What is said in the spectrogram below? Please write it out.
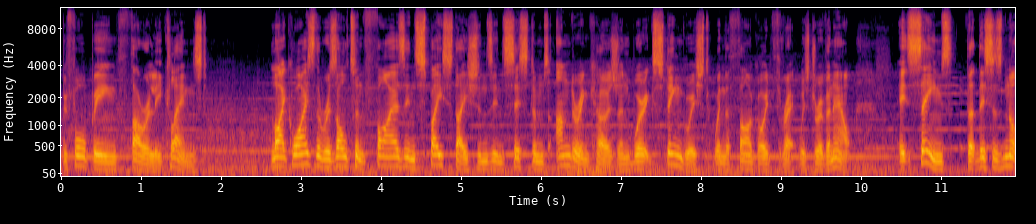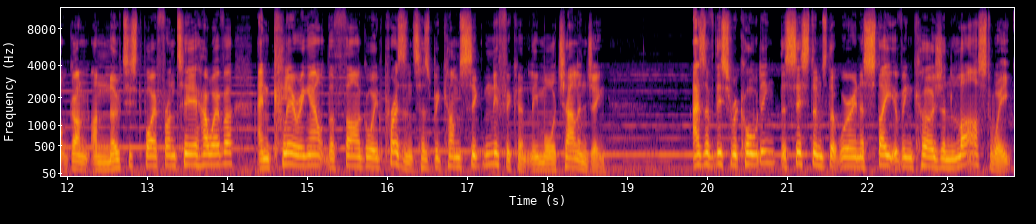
before being thoroughly cleansed. Likewise the resultant fires in space stations in systems under incursion were extinguished when the Thargoid threat was driven out it seems that this has not gone unnoticed by Frontier however and clearing out the Thargoid presence has become significantly more challenging. As of this recording the systems that were in a state of incursion last week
